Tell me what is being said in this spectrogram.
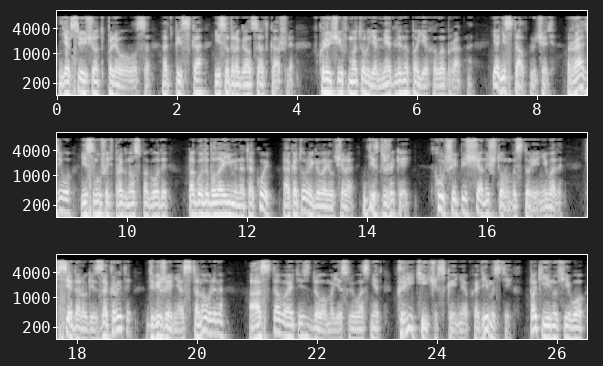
Я все еще отплевывался от песка и содрогался от кашля. Включив мотор, я медленно поехал обратно. Я не стал включать радио и слушать прогноз погоды, Погода была именно такой, о которой говорил вчера диск Жекей. худший песчаный шторм в истории Невады. Все дороги закрыты, движение остановлено, оставайтесь дома, если у вас нет критической необходимости покинуть его,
